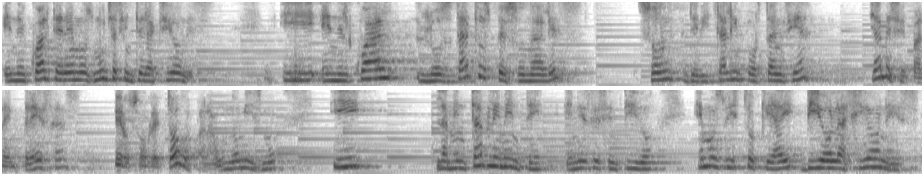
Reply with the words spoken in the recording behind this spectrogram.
en el cual tenemos muchas interacciones y en el cual los datos personales son de vital importancia, llámese para empresas, pero sobre todo para uno mismo, y lamentablemente en ese sentido hemos visto que hay violaciones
